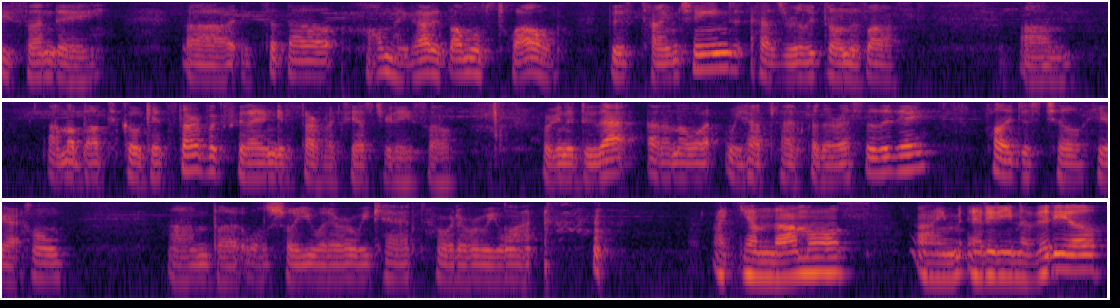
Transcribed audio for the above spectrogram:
Happy Sunday. Uh, it's about, oh my god, it's almost 12. This time change has really thrown us off. Um, I'm about to go get Starbucks because I didn't get Starbucks yesterday, so we're gonna do that. I don't know what we have planned for the rest of the day. Probably just chill here at home. Um, but we'll show you whatever we can or whatever we want. Aquí andamos. I'm editing a video.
